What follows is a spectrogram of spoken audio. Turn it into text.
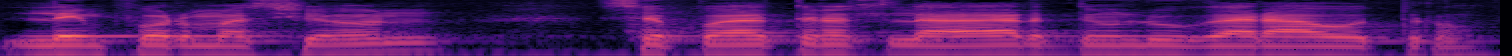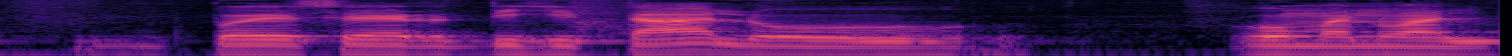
la información se pueda trasladar de un lugar a otro. Puede ser digital o, manual.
